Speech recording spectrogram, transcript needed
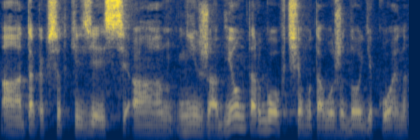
а, так как все-таки здесь а, ниже объем торгов, чем у того же доги коина.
